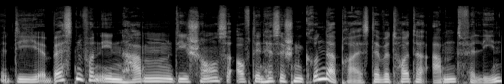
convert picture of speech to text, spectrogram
Die besten von ihnen haben die Chance auf den hessischen Gründerpreis. Der wird heute Abend verliehen.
